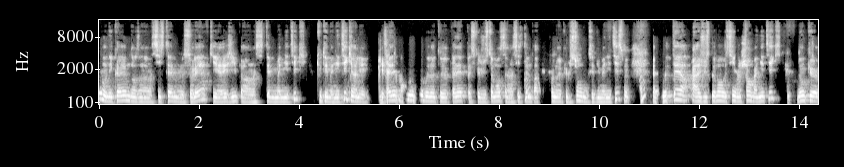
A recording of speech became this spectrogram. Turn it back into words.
On est quand même dans un système solaire qui est régi par un système magnétique. Tout est magnétique. Hein. Les, les planètes autour de notre planète, parce que justement, c'est un système de de répulsion, donc c'est du magnétisme. Euh, notre Terre a justement aussi un champ magnétique. Donc, euh,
